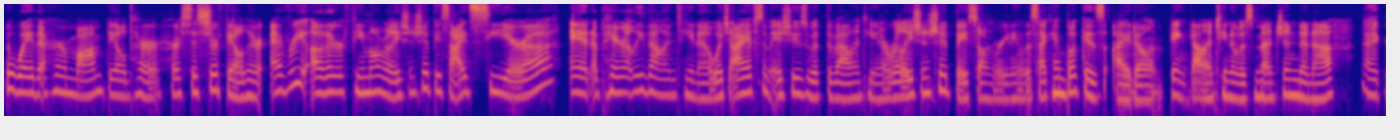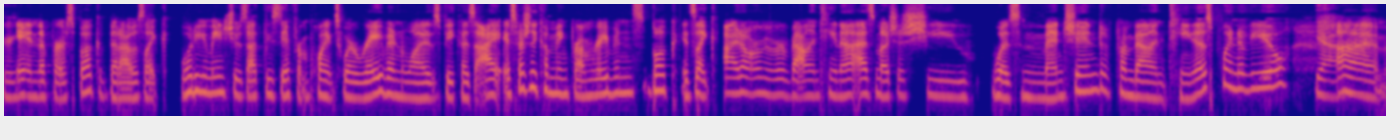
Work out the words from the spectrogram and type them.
the way that her mom failed her, her sister failed her, every other female relationship besides Sierra and apparently Valentina, which I have some issues with the Valentina relationship based on reading the second book, is I don't think Valentina was mentioned enough I agree. in the first book that I was like, what do you mean she was at these different points where Raven was? Because I, especially coming from Raven's book, it's like I don't remember Valentina as much as she was mentioned from Valentina's point of view. yeah. Um,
